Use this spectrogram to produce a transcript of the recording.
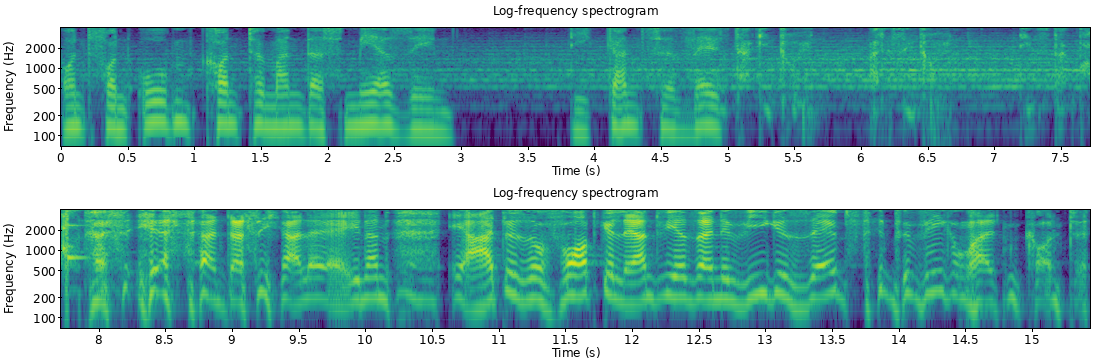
Und von oben konnte man das Meer sehen die ganze Welt. Tag in grün, alles in grün. Dienstag braun. Das erste, an das sich alle erinnern, er hatte sofort gelernt, wie er seine Wiege selbst in Bewegung halten konnte.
